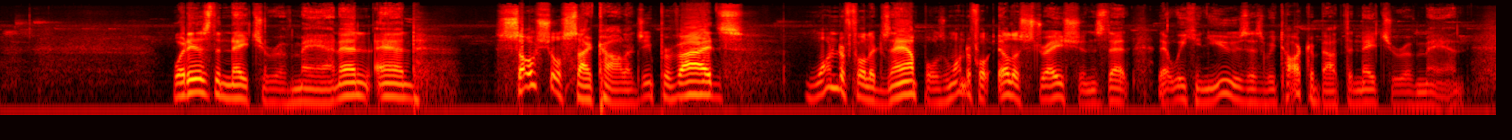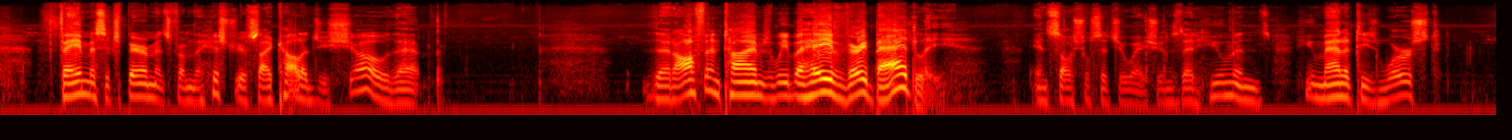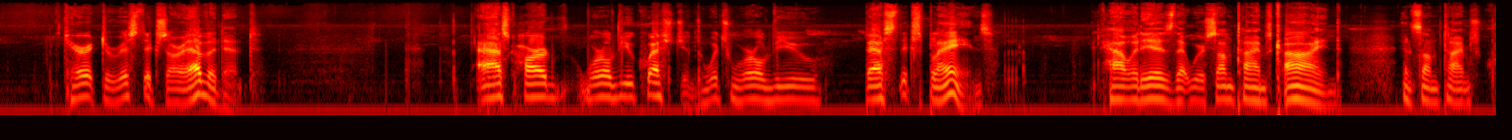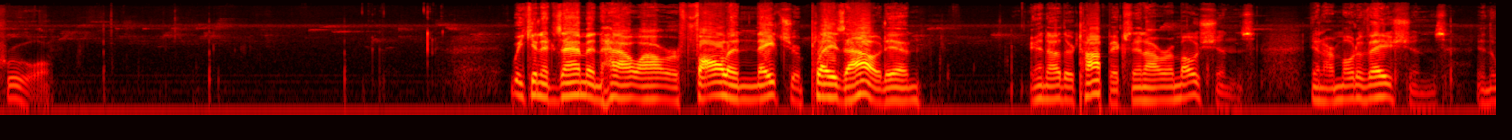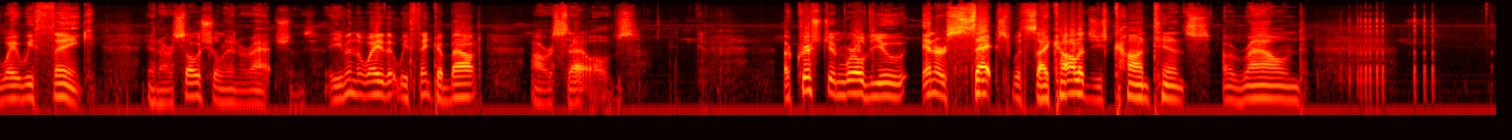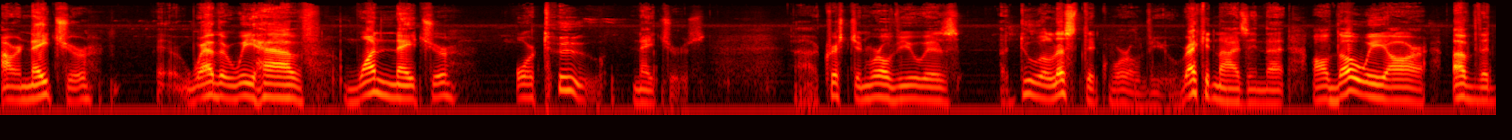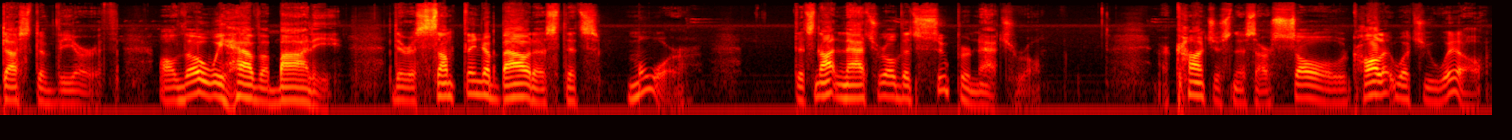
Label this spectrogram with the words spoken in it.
What is the nature of man? And and social psychology provides wonderful examples, wonderful illustrations that, that we can use as we talk about the nature of man. Famous experiments from the history of psychology show that that oftentimes we behave very badly in social situations, that humans humanity's worst characteristics are evident ask hard worldview questions. Which worldview best explains how it is that we're sometimes kind and sometimes cruel? We can examine how our fallen nature plays out in in other topics, in our emotions, in our motivations, in the way we think, in our social interactions, even the way that we think about ourselves. A Christian worldview intersects with psychology's contents around our nature, whether we have one nature or two natures. Uh, Christian worldview is a dualistic worldview, recognizing that although we are of the dust of the earth, although we have a body, there is something about us that's more, that's not natural, that's supernatural. Our consciousness, our soul, call it what you will.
